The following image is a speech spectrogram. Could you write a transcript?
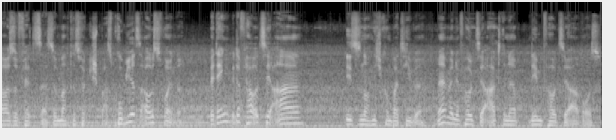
Aber so fetzt das. So macht das wirklich Spaß. Probiert's aus, Freunde. Bedenkt mit der VCA ist es noch nicht kompatibel. Ne? Wenn ihr VCA drin habt, nehmt VCA raus.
